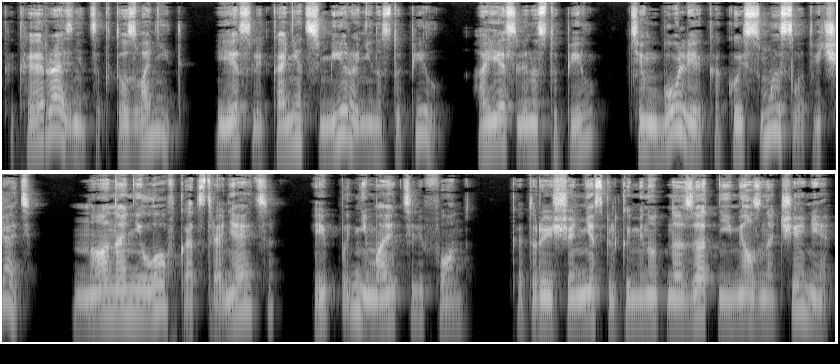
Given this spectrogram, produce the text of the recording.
Какая разница, кто звонит, если конец мира не наступил? А если наступил, тем более какой смысл отвечать? Но она неловко отстраняется и поднимает телефон, который еще несколько минут назад не имел значения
